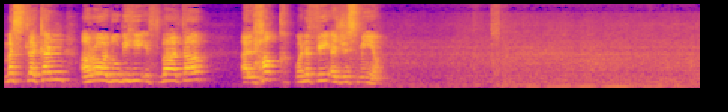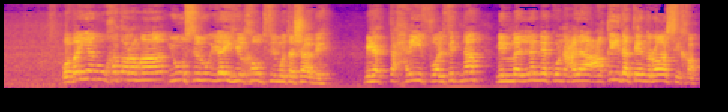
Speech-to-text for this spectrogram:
مسلكا أرادوا به إثبات الحق ونفي الجسمية. وبينوا خطر ما يوصل إليه الخوض في المتشابه. من التحريف والفتنة ممن لم يكن على عقيدة راسخة.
